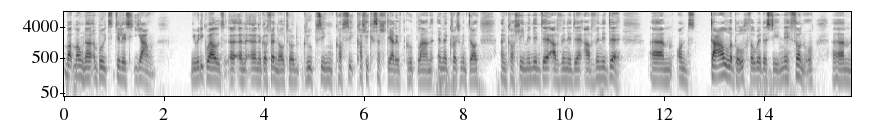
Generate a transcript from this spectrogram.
mae ma hwnna yn bwyd dilys iawn ni wedi gweld uh, yn, yn, y gorffennol twa, grŵp sy'n colli cysylltiad y grŵp lan yn y croeswyntodd yn colli munudau e ar funudau e ar funudau. Um, e. ond dal y bwlch, fel wedys di, wnaethon nhw, um,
